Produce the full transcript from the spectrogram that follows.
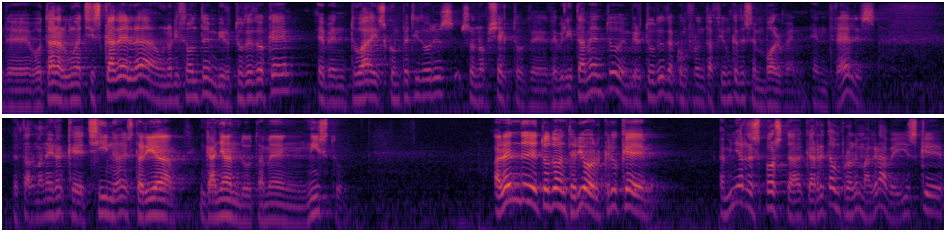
de botar algunha chiscadela a un horizonte en virtude do que eventuais competidores son obxecto de debilitamento en virtude da confrontación que desenvolven entre eles. De tal maneira que China estaría gañando tamén nisto. Alén de todo o anterior, creo que A miña resposta carreta un problema grave, e é que,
